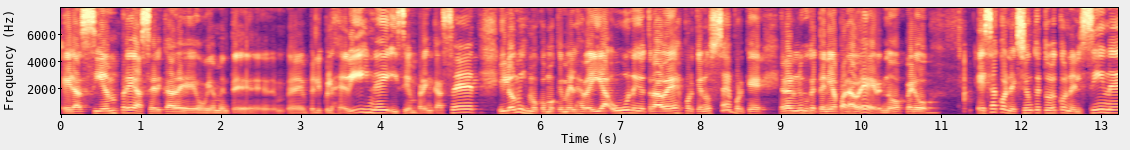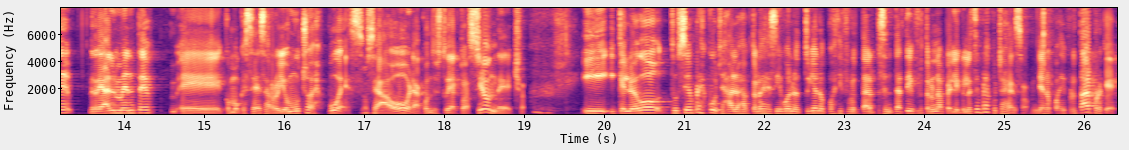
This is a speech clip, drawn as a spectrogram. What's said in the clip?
era siempre acerca de, obviamente, eh, películas de Disney y siempre en cassette. Y lo mismo, como que me las veía una y otra vez porque no sé, porque era lo único que tenía para ver, ¿no? Pero esa conexión que tuve con el cine realmente eh, como que se desarrolló mucho después, o sea, ahora, cuando estudié actuación, de hecho. Y, que luego tú siempre escuchas a los actores decir, bueno, tú ya no puedes disfrutar, sentarte y disfrutar una película. Siempre escuchas eso. Ya no puedes disfrutar porque,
